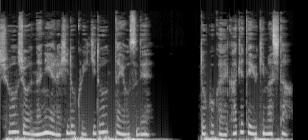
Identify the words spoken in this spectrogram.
少女は何やらひどく憤った様子で、どこかへかけて行きました。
